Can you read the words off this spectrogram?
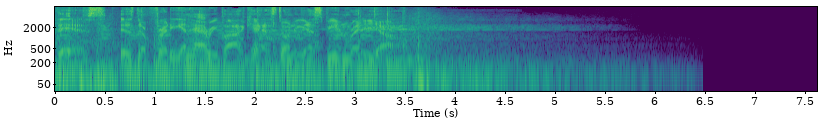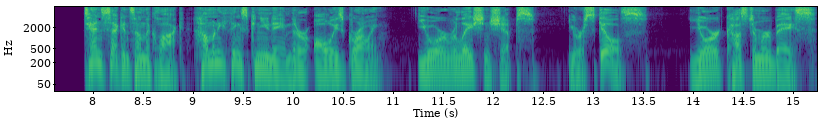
This is the Freddie and Harry podcast on ESPN Radio. 10 seconds on the clock. How many things can you name that are always growing? Your relationships, your skills, your customer base.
